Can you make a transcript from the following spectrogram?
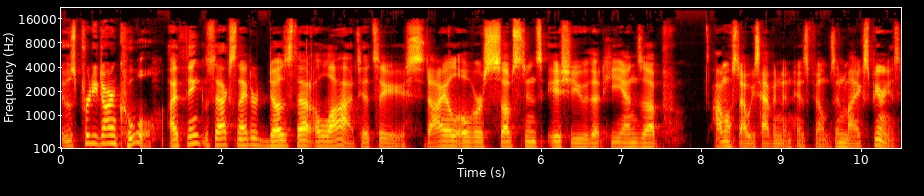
it was pretty darn cool. I think Zack Snyder does that a lot. It's a style over substance issue that he ends up almost always having in his films, in my experience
